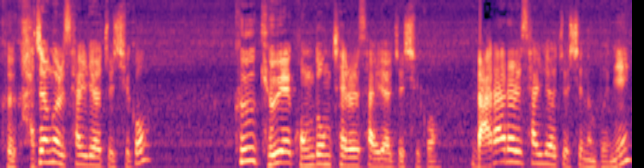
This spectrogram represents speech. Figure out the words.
그 가정을 살려주시고 그 교회 공동체를 살려주시고 나라를 살려주시는 분이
